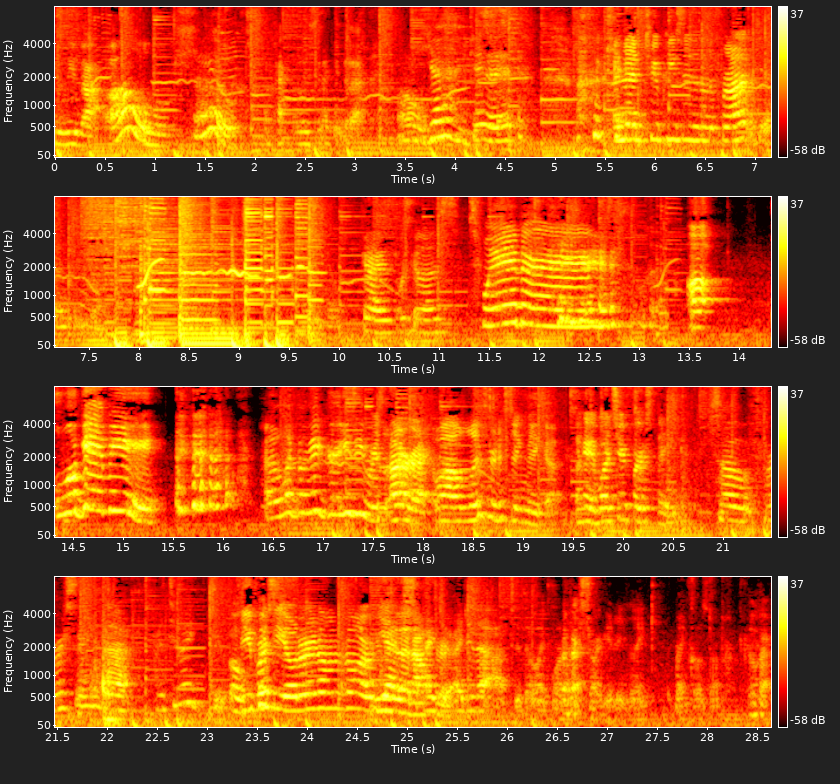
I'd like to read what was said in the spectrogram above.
You leave that. Oh, cute. Okay, let me see if I can do that. Oh, Yes. I did it. And then two pieces in the front. Yeah. Guys, look at us. Twinners! uh, look at me! I look like a crazy person. Alright, well, let's her to sing makeup. Okay, what's your first thing? So first thing that what do I do? Oh, do you put deodorant on all, or do you do that after? I do. I do that after though, like when I start getting like my clothes done. Okay.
